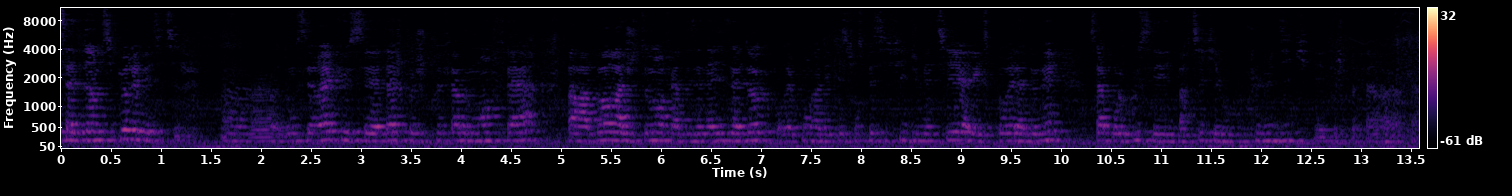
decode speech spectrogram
ça devient un petit peu répétitif. Euh, donc c'est vrai que c'est la tâche que je préfère le moins faire par rapport à justement faire des analyses ad hoc pour répondre à des questions spécifiques du métier, aller explorer la donnée. Ça, pour le coup, c'est une partie qui est beaucoup plus ludique et que je préfère euh, faire.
